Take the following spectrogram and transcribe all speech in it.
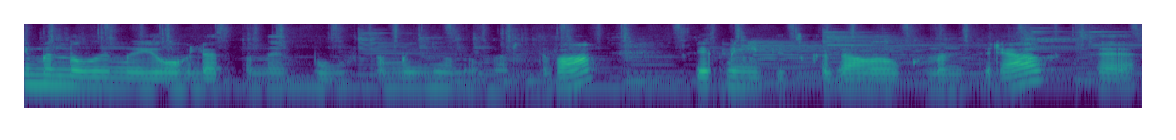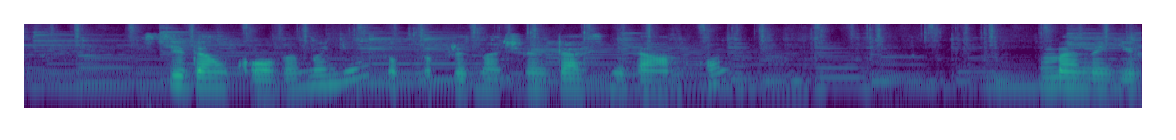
І минулий мій огляд у них був на меню номер 2 Як мені підсказали у коментарях, це сніданкове меню, тобто призначене для сніданку. У мене їх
